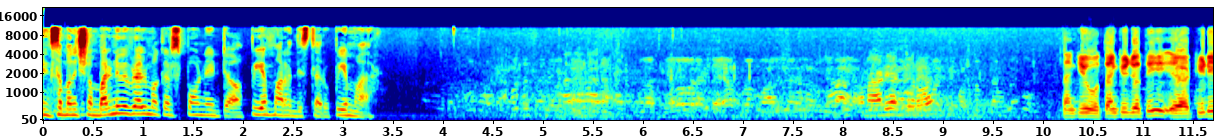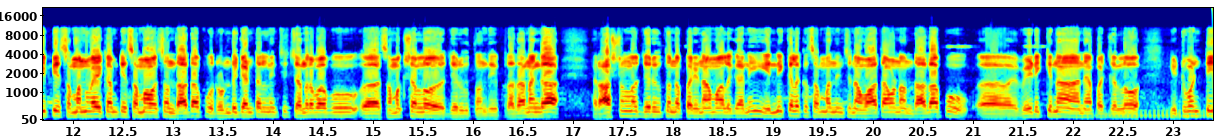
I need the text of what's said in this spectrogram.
దీనికి సంబంధించిన మరిన్ని వివరాలు మా కరెస్పాండెంట్ పిఎంఆర్ అందిస్తారు. PMR. Thank you thank you Jyothi TDP సమన్వయ కమిటీ సమావేశం దాదాపు రెండు గంటల నుంచి చంద్రబాబు uh, సమక్షంలో జరుగుతుంది. ప్రధానంగా రాష్ట్రంలో జరుగుతున్న పరిణామాలు కానీ ఎన్నికలకు సంబంధించిన వాతావరణం దాదాపు ఆ, వేడెక్కిన నేపథ్యంలో ఎటువంటి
